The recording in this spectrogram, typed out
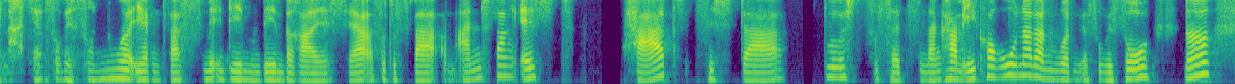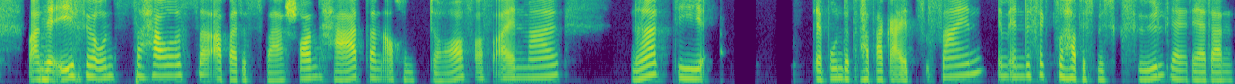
die macht ja sowieso nur irgendwas in dem und dem Bereich. Ja, also das war am Anfang echt hart, sich da durchzusetzen. Dann kam eh Corona, dann wurden wir sowieso, ne, waren wir eh für uns zu Hause, aber das war schon hart, dann auch im Dorf auf einmal, ne, die, der bunte Papagei zu sein, im Endeffekt, so habe ich mich gefühlt, der, der dann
